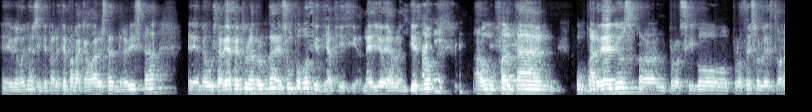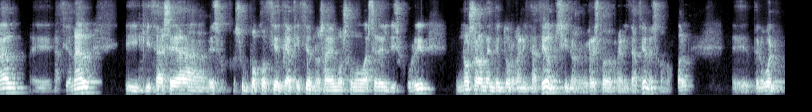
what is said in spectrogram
Eh, Begoña, si te parece, para acabar esta entrevista, eh, me gustaría hacerte una pregunta. Es un poco ciencia ficción, ¿eh? yo ya lo entiendo. Aún faltan un par de años para el próximo proceso electoral nacional y quizás sea eso, pues un poco ciencia ficción, no sabemos cómo va a ser el discurrir, no solamente en tu organización, sino en el resto de organizaciones, con lo cual, eh, pero bueno,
